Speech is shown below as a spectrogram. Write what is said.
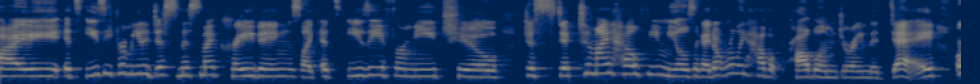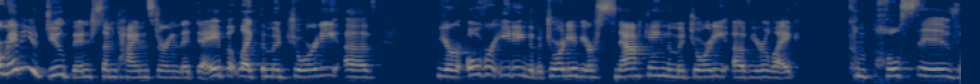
I it's easy for me to dismiss my cravings. Like it's easy for me to just stick to my healthy meals. Like I don't really have a problem during the day. Or maybe you do binge sometimes during the day, but like the majority of your overeating, the majority of your snacking, the majority of your like compulsive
